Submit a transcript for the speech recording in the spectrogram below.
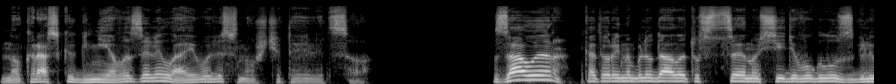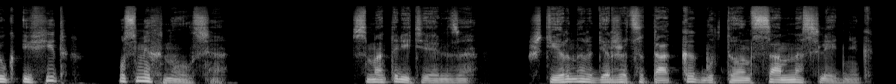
но краска гнева залила его веснушчатое лицо. Зауэр, который наблюдал эту сцену, сидя в углу с Глюк и Фит, усмехнулся. «Смотрите, Эльза, Штирнер держится так, как будто он сам наследник.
